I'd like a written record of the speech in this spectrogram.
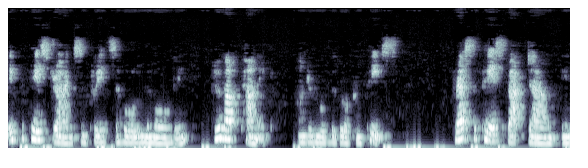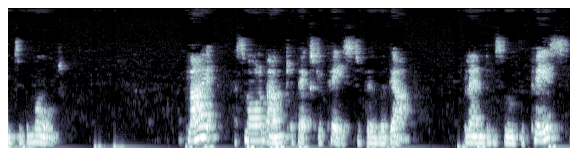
if the paste drags and creates a hole in the moulding, do not panic and remove the broken piece. Press the paste back down into the mold. Apply a small amount of extra paste to fill the gap. Blend and smooth the paste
